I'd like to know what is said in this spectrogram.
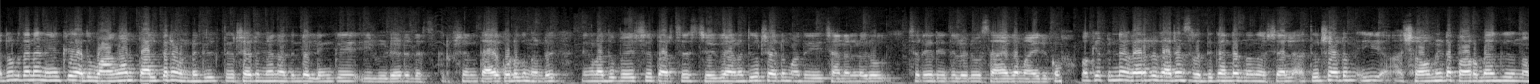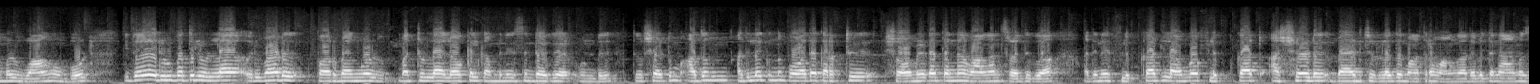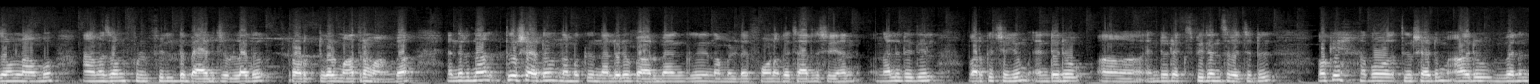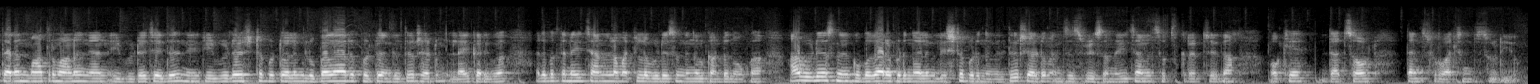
അതുകൊണ്ട് തന്നെ നിങ്ങൾക്ക് അത് വാങ്ങാൻ താല്പര്യമുണ്ടെങ്കിൽ തീർച്ചയായിട്ടും ഞാൻ അതിന്റെ ലിങ്ക് ഈ വീഡിയോയുടെ ഡെസ്ക്രിപ്ഷൻ താഴെ കൊടുക്കുന്നുണ്ട്. നിങ്ങൾ അത് ഉപയോഗിച്ച് പർച്ചേസ് ചെയ്യുകയാണ് തീർച്ചയായിട്ടും അത് ഈ ചാനലിനൊരു ചെറിയ രീതിയിലൊരു സഹായകമായിരിക്കും. ഓക്കെ പിന്നെ വേറൊരു കാര്യം ശ്രദ്ധിക്കേണ്ടതെന്ന് വെച്ചാൽ തീർച്ചയായിട്ടും ഈ ഷോമിയുടെ പവർ ബാങ്ക് നമ്മൾ വാങ്ങുമ്പോൾ ഇതേ രൂപത്തിലുള്ള ഒരുപാട് പവർ ബാങ്കുകൾ മറ്റുള്ള ലോക്കൽ കമ്പനീസിന്റെ ഒക്കെ ഉണ്ട്. തീർച്ചയായിട്ടും അതൊന്നും അതിലേക്കൊന്നും പോകാതെ കറക്റ്റ് ഷോമിയുടെ തന്നെ വാങ്ങാൻ ശ്രദ്ധിക്കുക. അതിന് ഫ്ലിപ്കാർട്ടിലാകുമ്പോൾ ഫ്ലിപ്കാർട്ട് അഷ്വേർഡ് ബാഡ്ജ് ഉള്ളത് മാത്രം അതേപോലെ തന്നെ ആമസോണിലാകുമ്പോൾ ആമസോൺ ഫുൾഫിൽഡ് ബാഡ്ജ് ഉള്ളത് പ്രോഡക്റ്റുകൾ മാത്രം വാങ്ങുക. എന്നിരുന്നാൽ തീർച്ചയായിട്ടും നമുക്ക് നല്ലൊരു പവർ ബാങ്ക് നമ്മളുടെ ഫോണൊക്കെ ചാർജ് ചെയ്യാൻ നല്ല രീതിയിൽ വർക്ക് ചെയ്യും. എന്റെ ഒരു എന്റെ ഒരു എക്സ്പീരിയൻസ് വെച്ചിട്ട് ഓക്കെ അപ്പോൾ തീർച്ചയായിട്ടും ആ ഒരു വിവരം തരാൻ മാത്രമാണ് ഞാൻ ഈ വീഡിയോ ചെയ്തത്. നിങ്ങൾക്ക് ഈ വീഡിയോ ഇഷ്ടപ്പെട്ടു അല്ലെങ്കിൽ ഉപകാരപ്പെട്ടു എങ്കിൽ തീർച്ചയായിട്ടും ലൈക്ക് അടിക്കുക. അതുപോലെ തന്നെ ഈ ചാനലിലെ മറ്റുള്ള വീഡിയോസും നിങ്ങൾ കണ്ടു നോക്കുക. ആ വീഡിയോസ് നിങ്ങൾക്ക് ഉപകാരപ്പെടുന്നു അല്ലെങ്കിൽ ഇഷ്ടപ്പെടുന്നെങ്കിൽ തീർച്ചയായിട്ടും എൻസിസ് വ്യൂസ് എന്ന ഈ ചാനൽ സബ്സ്ക്രൈബ് ചെയ്യുക. Okay that's all thanks for watching this video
